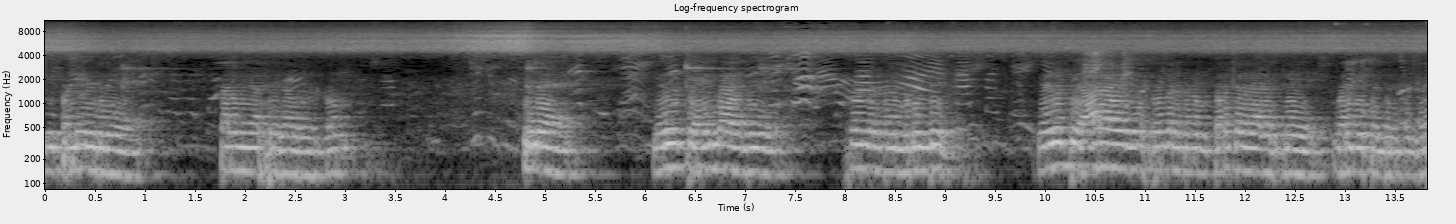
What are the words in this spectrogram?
இப்பள்ளியினுடைய தலைமை ஆசிரியர் அவர்களுக்கும் இந்த எழுபத்தி ஐந்தாவது சுதந்திர தினம் முடிந்து எழுபத்தி ஆறாவது சுதந்திர தினம் தொடக்க விழாவிற்கு வருகை தந்திருக்கின்ற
